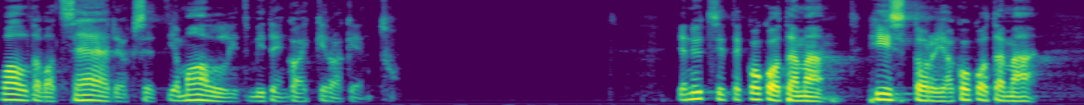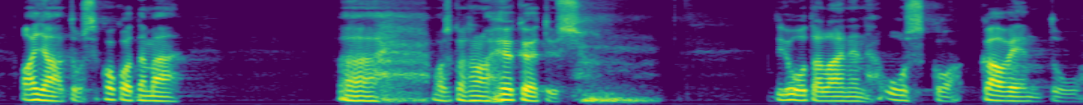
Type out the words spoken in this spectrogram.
valtavat säädökset ja mallit, miten kaikki rakentuu. Ja nyt sitten koko tämä historia, koko tämä ajatus, koko tämä, äh, voisiko sanoa hökötys, juutalainen usko kaventuu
